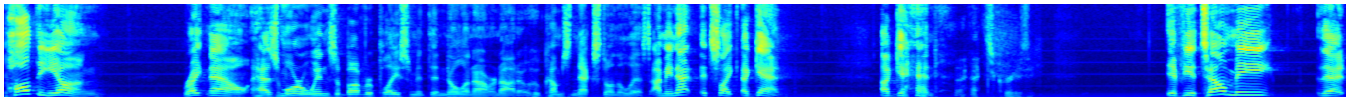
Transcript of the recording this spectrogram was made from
Paul DeJong right now has more wins above replacement than Nolan Arenado, who comes next on the list. I mean that it's like again, again. That's crazy. If you tell me that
